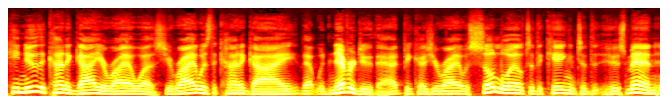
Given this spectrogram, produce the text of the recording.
He knew the kind of guy Uriah was. Uriah was the kind of guy that would never do that because Uriah was so loyal to the king and to the, his men.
